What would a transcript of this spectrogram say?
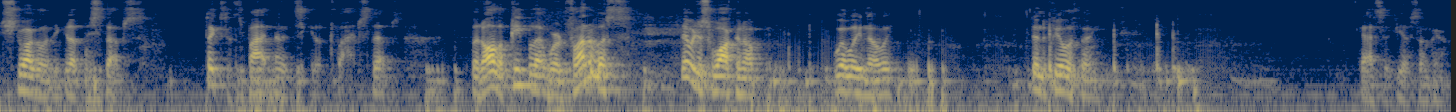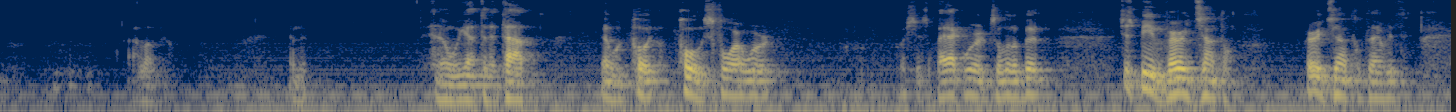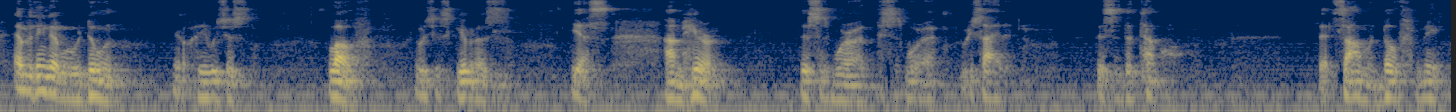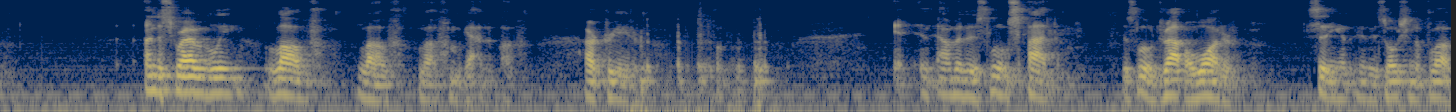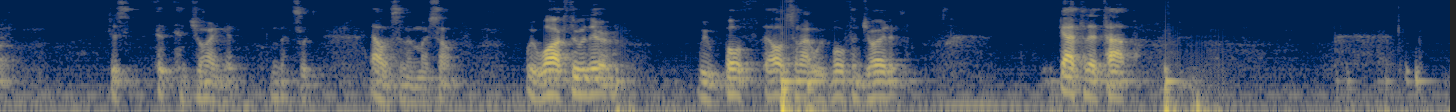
struggling to get up the steps. It takes us five minutes to get up five steps. But all the people that were in front of us, they were just walking up willy nilly. Didn't feel a thing. God said, Yes, I'm here. I love you. And, and then we got to the top, then we pose forward, push us backwards a little bit, just being very gentle, very gentle to everything, everything that we were doing. You know, he was just love. He was just giving us, yes, I'm here. This is where I, this is where I resided. This is the temple that Solomon built for me. Undescribably love, love, love from God above, our Creator. And I'm in this little spot, this little drop of water, sitting in, in this ocean of love, just enjoying it immensely. Allison and myself. We walked through there. We both, Allison and I, we both enjoyed it. Got to the top.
